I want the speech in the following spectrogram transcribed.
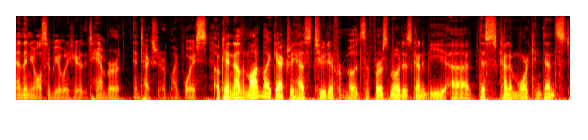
And then you'll also be able to hear the timbre and texture of my voice. Okay, now the mod mic actually has two different modes. The first mode is going to be uh, this kind of more condensed,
